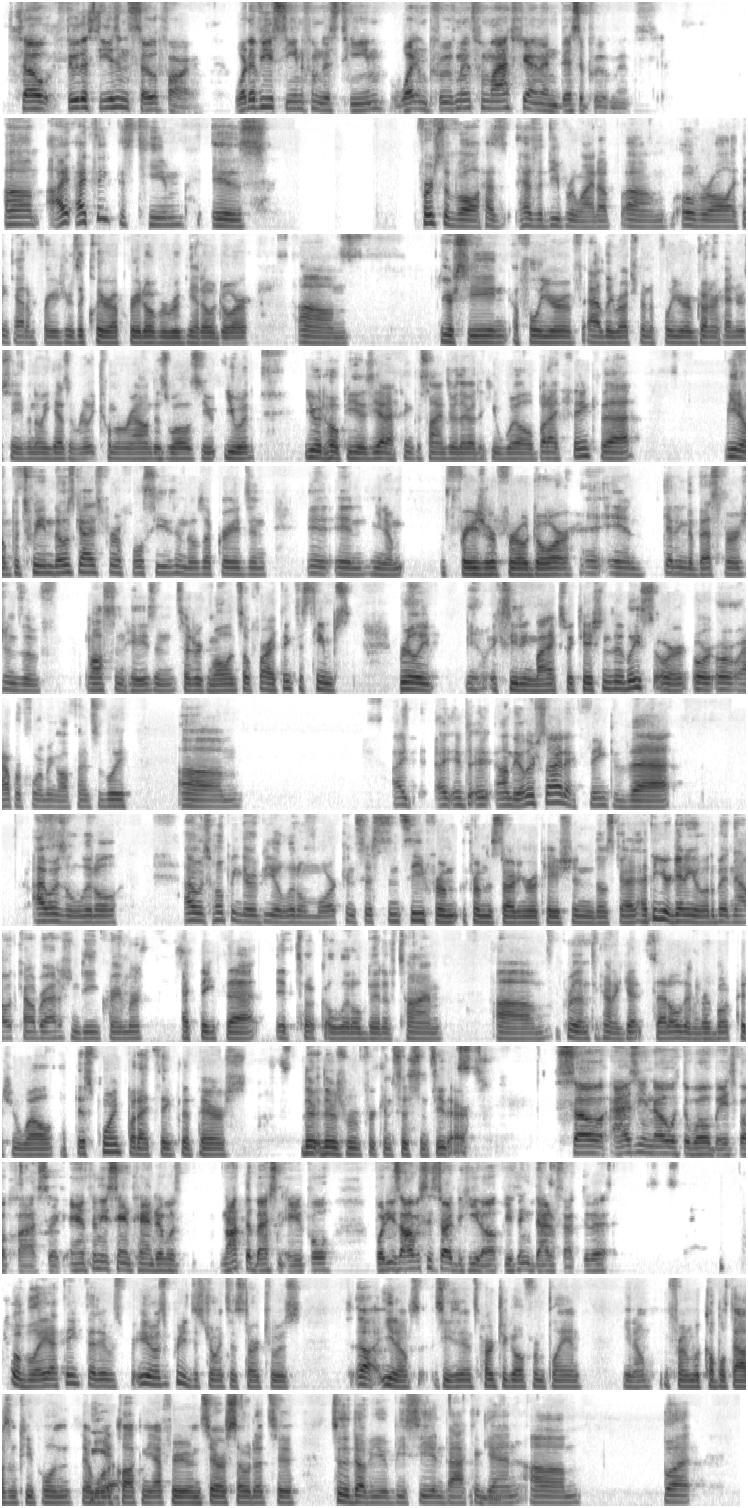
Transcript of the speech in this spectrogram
So through the season so far, what have you seen from this team? What improvements from last year and then disapprovements? Um, I I think this team is first of all has has a deeper lineup. Um, overall, I think Adam Frazier is a clear upgrade over Rougned Odor. Um, you're seeing a full year of Adley Rutschman, a full year of Gunnar Henderson, even though he hasn't really come around as well as you you would you would hope he is yet. I think the signs are there that he will, but I think that you know, between those guys for a full season, those upgrades, and in, in you know, Frazier for Odor, and, and getting the best versions of Austin Hays and Cedric Mullins so far, I think this team's really you know exceeding my expectations at least, or or, or outperforming offensively. Um, I, I it, it, on the other side, I think that I was a little. I was hoping there would be a little more consistency from from the starting rotation. Those guys, I think you're getting a little bit now with Kyle Bradish and Dean Kremer. I think that it took a little bit of time um, for them to kind of get settled, and they're both pitching well at this point. But I think that there's there, there's room for consistency there. So, as you know, with the World Baseball Classic, Anthony Santander was not the best in April, but he's obviously started to heat up. Do you think that affected it? Probably. I think that it was it was a pretty disjointed start to his uh, you know season. It's hard to go from playing you know in front of a couple thousand people and at yeah. one o'clock in the afternoon in Sarasota to to the WBC and back mm-hmm. again. Um, but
